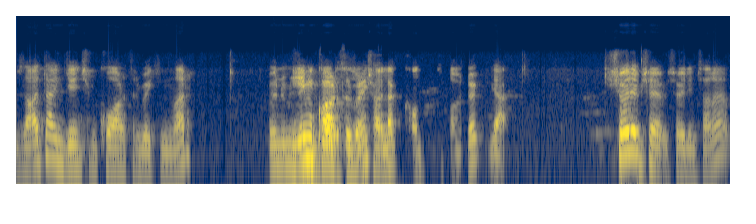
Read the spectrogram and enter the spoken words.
zaten genç bir quarterback'in var. İyi Önümüzdeki mi dört quarterback? çaylak olacak. Ya şöyle bir şey söyleyeyim sana.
